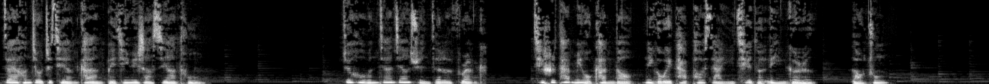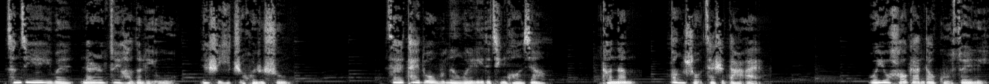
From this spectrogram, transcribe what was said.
在很久之前看《北京遇上西雅图》，最后文佳佳选择了 Frank，其实她没有看到那个为她抛下一切的另一个人老钟。曾经也以为男人最好的礼物，那是一纸婚书。在太多无能为力的情况下，可能放手才是大爱。唯有好感到骨髓里，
